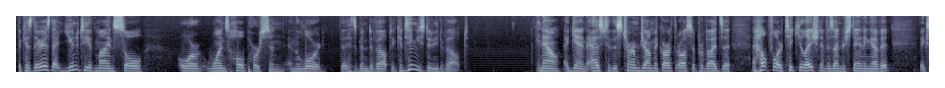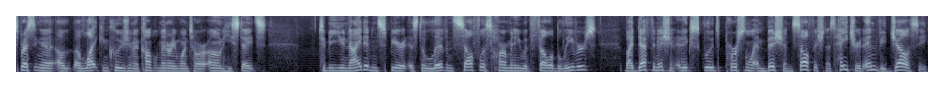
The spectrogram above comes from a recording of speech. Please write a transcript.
Because there is that unity of mind, soul, or one's whole person in the Lord that has been developed and continues to be developed. Now, again, as to this term, John MacArthur also provides a, a helpful articulation of his understanding of it, expressing a, a, a light conclusion, a complementary one to our own. He states, To be united in spirit is to live in selfless harmony with fellow believers. By definition, it excludes personal ambition, selfishness, hatred, envy, jealousy,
